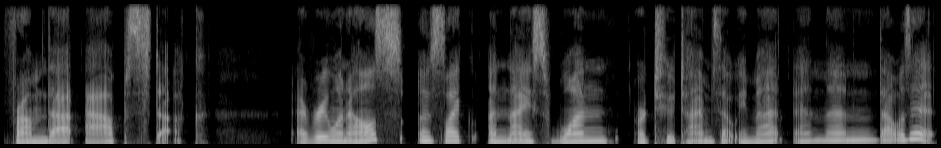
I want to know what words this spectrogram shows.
from that app stuck. Everyone else was like a nice one or two times that we met, and then that was it.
